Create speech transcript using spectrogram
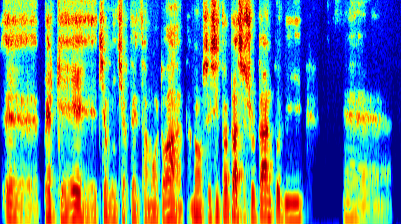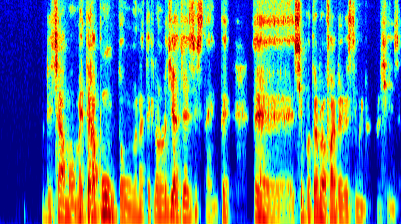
eh, perché c'è un'incertezza molto alta. No? Se si trattasse soltanto di eh, diciamo, mettere a punto una tecnologia già esistente, eh, si potrebbero fare delle stime più precise.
